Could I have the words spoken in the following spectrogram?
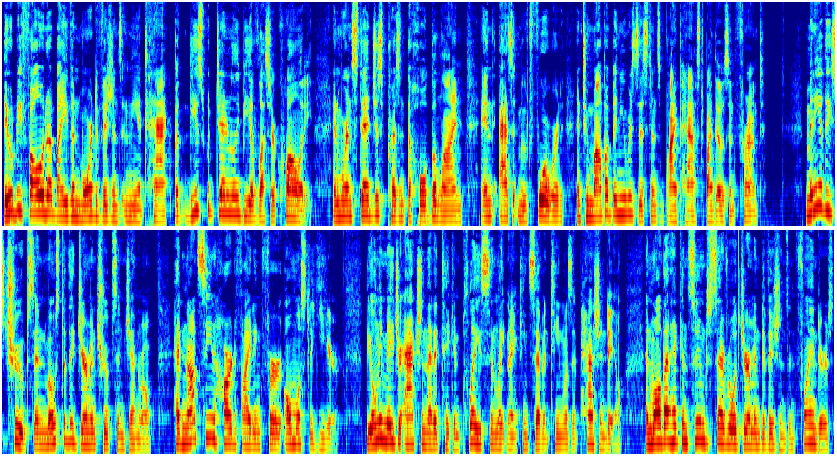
They would be followed up by even more divisions in the attack, but these would generally be of lesser quality, and were instead just present to hold the line and as it moved forward, and to mop up any resistance bypassed by those in front. Many of these troops, and most of the German troops in general, had not seen hard fighting for almost a year. The only major action that had taken place in late 1917 was at Passchendaele, and while that had consumed several German divisions in Flanders,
